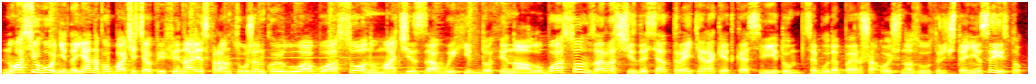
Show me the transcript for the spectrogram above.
Ну а сьогодні Даяна побачиться у півфіналі з француженкою Луа Буасон у матчі за вихід до фіналу. Буасон зараз 63-я ракетка світу. Це буде перша очна зустріч тенісисток.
